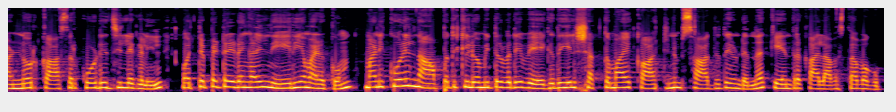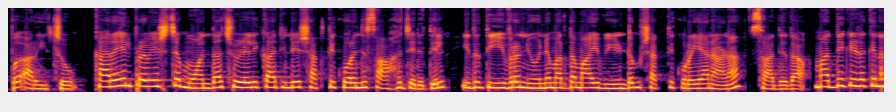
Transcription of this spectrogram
കണ്ണൂർ കാസർഗോഡ് ജില്ലകളിൽ ഒറ്റപ്പെട്ടയിടങ്ങളിൽ നേരിയ മഴക്കും മണിക്കൂറിൽ നാൽപ്പത് കിലോമീറ്റർ വരെ വേഗതയിൽ ശക്തമായ കാറ്റിനും സാധ്യതയുണ്ടെന്ന് കേന്ദ്ര കാലാവസ്ഥാ വകുപ്പ് അറിയിച്ചു. കരയിൽ പ്രവേശിച്ച മോന്ത ചുഴലിക്കാറ്റിന്റെ ശക്തി കുറഞ്ഞ സാഹചര്യത്തിൽ ഇത് തീവ്ര ന്യൂനമർദ്ദമായി വീണ്ടും ശക്തി കുറയാനാണ് സാധ്യത. മധ്യകിഴക്കൻ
